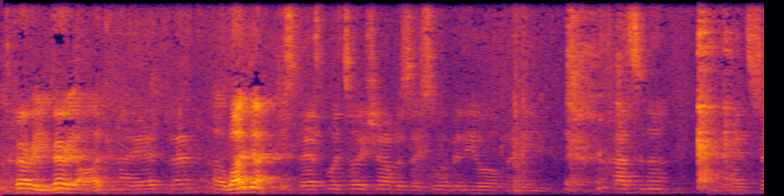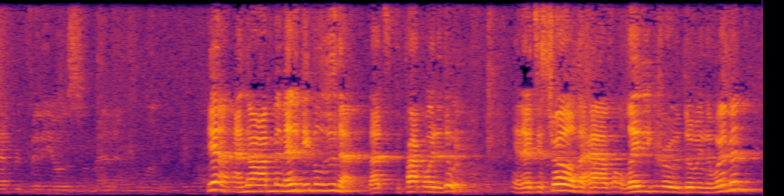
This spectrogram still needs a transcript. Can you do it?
It's very, very odd. Can I add to that? Uh, well, yeah. This last Motzai Shabbos, I saw a video of a chasana, and they had separate videos for men and for women. Yeah, and there are many people who do that. That's the proper way to do it. In Eretz Yisrael, they have a lady crew doing the women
